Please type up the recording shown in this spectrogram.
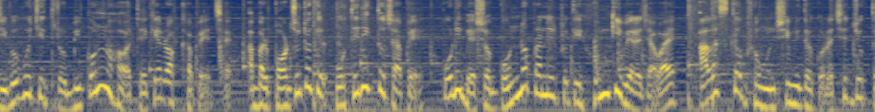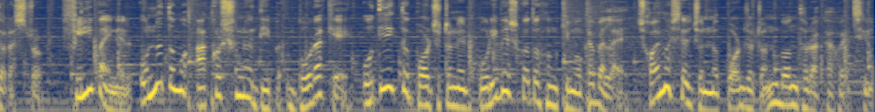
জীববৈচিত্র্য বিপন্ন হওয়া থেকে রক্ষা পেয়েছে। আবার পর্যটকের অতিরিক্ত চাপে পরিবেশ ও বন্যপ্রাণীর প্রতি হুমকি বেড়ে যাওয়ায় আলাস্কা ভ্রমণ সীমিত করেছে যুক্তরাষ্ট্র। ফিলিপাইনের অন্যতম আকর্ষণীয় দ্বীপ বোরাকে অতিরিক্ত পর্যটনের পরিবেশগত হুমকি মোকাবেলায় ছয় মাসের জন্য পর্যটন বন্ধ রাখা হয়েছিল।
